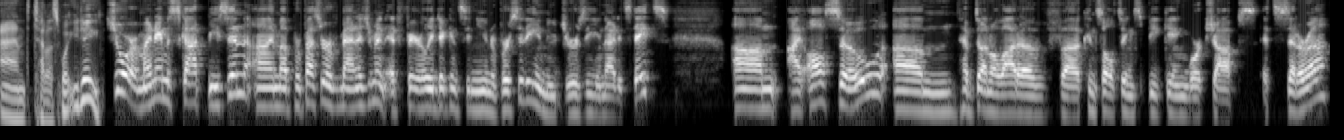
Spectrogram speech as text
and tell us what you do? Sure. My name is Scott Behson. I'm a professor of management at Fairleigh Dickinson University in New Jersey, United States. Um, I also um, have done a lot of uh, consulting, speaking, workshops, etc.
